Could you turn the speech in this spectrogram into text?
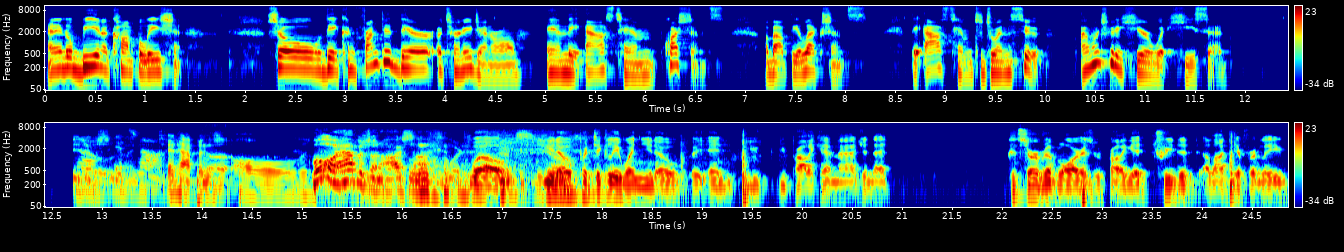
And it'll be in a compilation. So they confronted their attorney general and they asked him questions about the elections. They asked him to join the suit. I want you to hear what he said. No, it's not. It happens all the Well, it happens on our side. Well, you know, particularly when, you know, and you, you probably can imagine that conservative lawyers would probably get treated a lot differently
